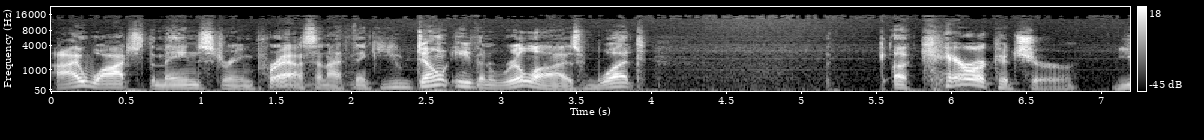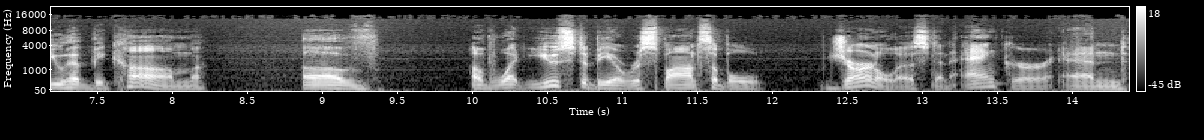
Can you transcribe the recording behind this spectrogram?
I watch the mainstream press and I think you don't even realize what a caricature you have become of of what used to be a responsible journalist, an anchor, and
